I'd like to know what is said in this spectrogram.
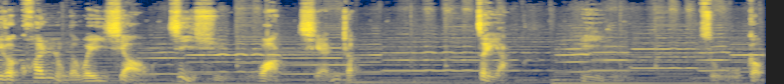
一个宽容的微笑，继续往前走，这样已足够。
